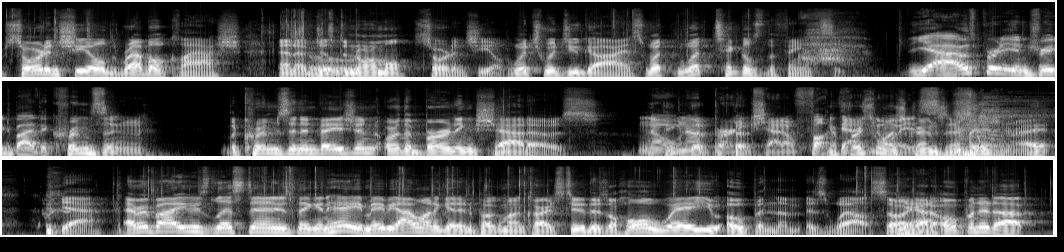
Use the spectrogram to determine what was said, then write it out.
Sword and Shield, Rebel Clash, and a, just a normal Sword and Shield. Which would you guys? What what tickles the fancy? Yeah, I was pretty intrigued by the Crimson. The Crimson Invasion or the Burning Shadows? No, not the- Burning the- Shadow. Fuck The that first one was. Crimson Invasion, right? Yeah. Everybody who's listening who's thinking, hey, maybe I want to get into Pokemon cards too. There's a whole way you open them as well. So I got to open it up.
